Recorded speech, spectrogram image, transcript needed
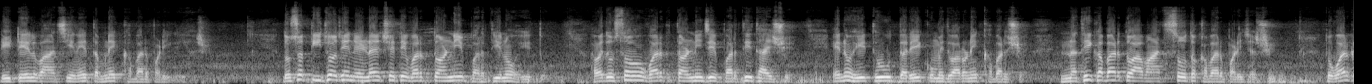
ડિટેલ વાંચીને તમને ખબર પડી ગઈ હશે. દોસ્તો, ત્રીજો જે નિર્ણય છે તે વર્ગ ત્રણની ભરતીનો હેતુ. હવે દોસ્તો, વર્ગ ત્રણની જે ભરતી થાય છે, એનો હેતુ દરેક ઉમેદવારોને ખબર છે. નથી ખબર તો આ વાંચશો તો ખબર પડી જશે. તો વર્ગ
